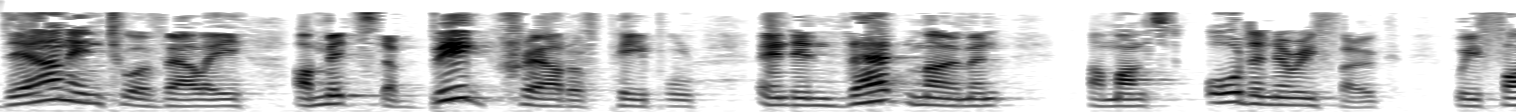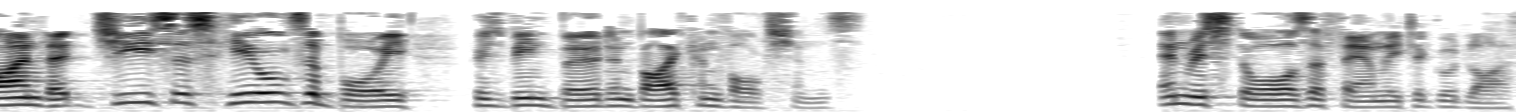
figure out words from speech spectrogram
down into a valley amidst a big crowd of people and in that moment amongst ordinary folk we find that Jesus heals a boy who's been burdened by convulsions and restores a family to good life.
